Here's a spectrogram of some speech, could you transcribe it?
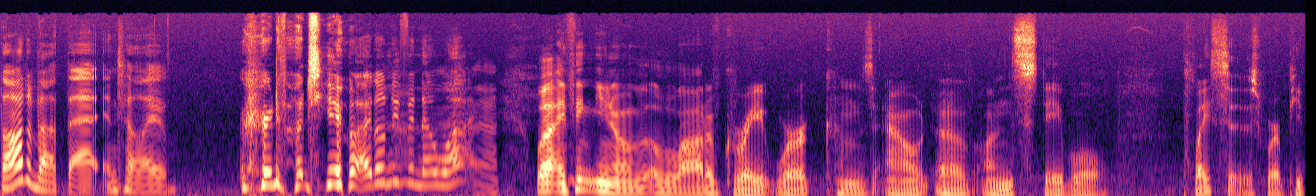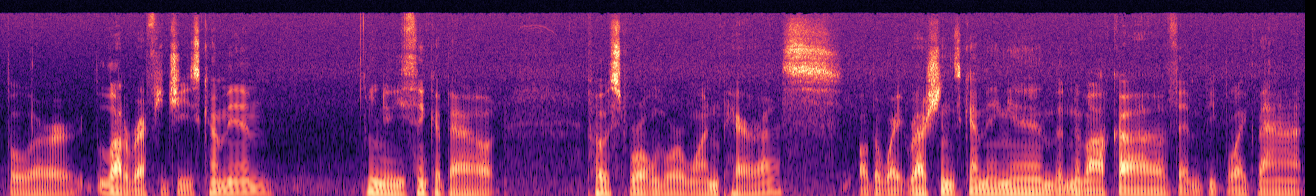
thought about that until I heard about you. I don't even know why. Yeah. Well, I think, you know, a lot of great work comes out of unstable places where people are, a lot of refugees come in. You know, you think about post World War One Paris, all the white Russians coming in, the Nabokov and people like that.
